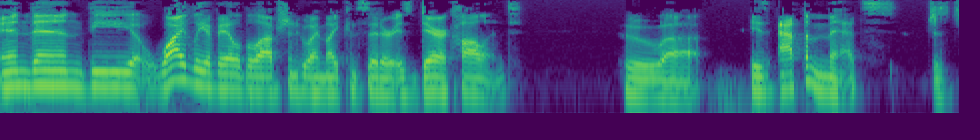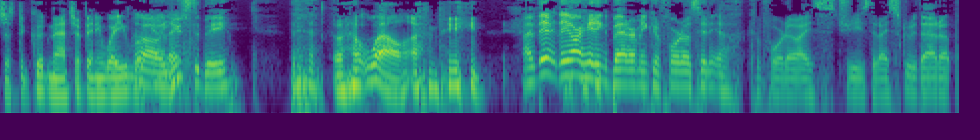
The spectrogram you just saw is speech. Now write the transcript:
And then the widely available option who I might consider is Derek Holland, who, uh, is at the Mets, which is just a good matchup any way you look oh, at it it. used to be. Uh, well, I mean, Uh, they they are hitting better. I mean, Conforto's hitting. Ugh, Conforto. I jeez, did I screw that up?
